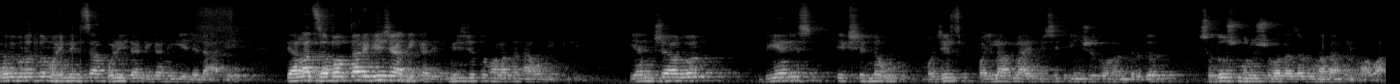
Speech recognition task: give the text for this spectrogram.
वयोवृद्ध महिलेचा बळी त्या ठिकाणी गेलेला आहे. त्याला जबाबदार हे जे अधिकारी आहेत, मी जे तुम्हाला आता नावं घेतली यांच्यावर बी एन एस एकशे नऊ म्हणजेच पहिला आपला आय पी सी तीनशे दोन अंतर्गत सदोष मनुष्यवादाचा गुन्हा दाखल व्हावा.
